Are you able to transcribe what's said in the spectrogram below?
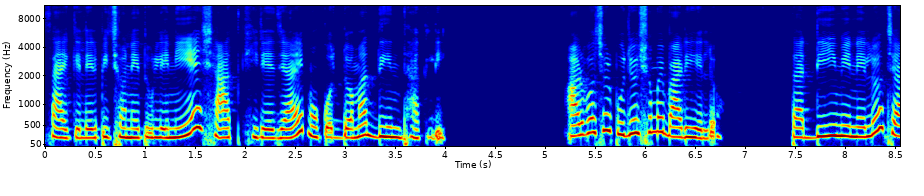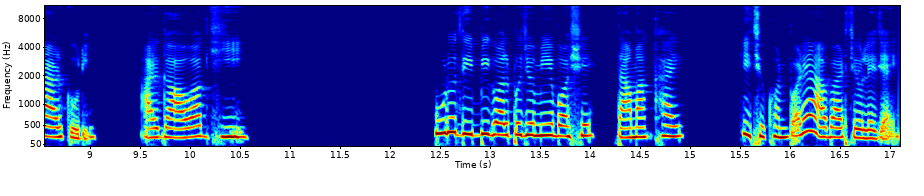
সাইকেলের পিছনে তুলে নিয়ে সাত খিরে যায় মোকদ্দমার দিন থাকলি। আর বছর পুজোর সময় বাড়ি এলো। তার ডিম এনেলো চার কুড়ি আর গাওয়া ঘি। পুরো দিব্যি গল্প জমিয়ে বসে, তামাক খায়। কিছুক্ষণ পরে আবার চলে যায়।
